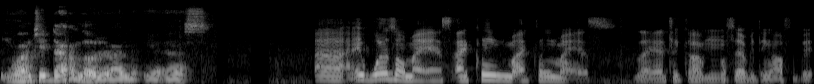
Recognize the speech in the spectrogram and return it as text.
Why don't you download it on your S? Uh, it was on my S. I cleaned my I cleaned my S. Like I took almost everything off of it.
